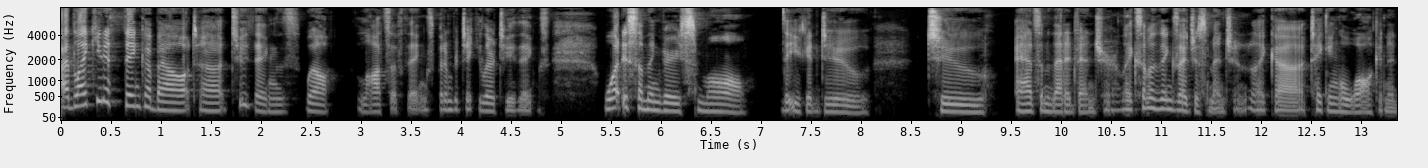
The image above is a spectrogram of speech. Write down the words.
i'd like you to think about uh, two things well lots of things but in particular two things. What is something very small that you could do to add some of that adventure like some of the things i just mentioned like uh, taking a walk in a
